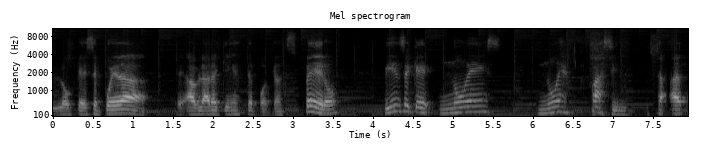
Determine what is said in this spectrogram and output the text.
lo que se pueda eh, hablar aquí en este podcast. Pero fíjense que no es, no es fácil, o sea,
